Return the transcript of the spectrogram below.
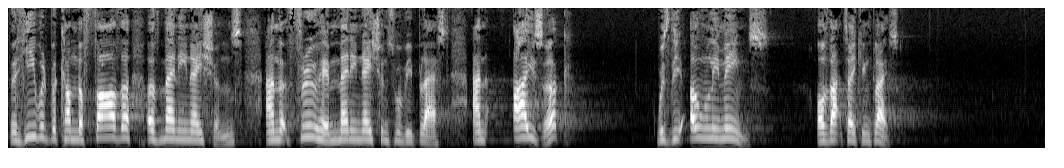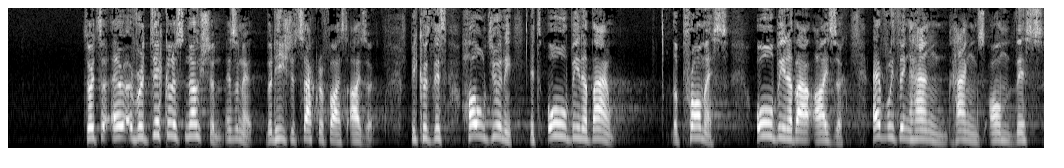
that he would become the father of many nations and that through him many nations would be blessed. And Isaac was the only means of that taking place. So it's a, a ridiculous notion, isn't it, that he should sacrifice Isaac? Because this whole journey, it's all been about the promise, all been about Isaac. Everything hang, hangs on this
